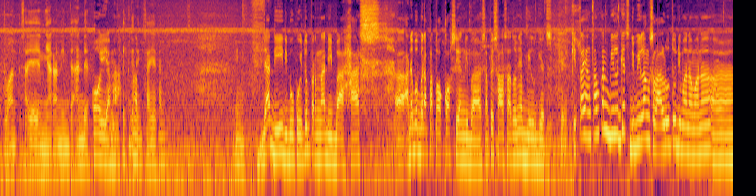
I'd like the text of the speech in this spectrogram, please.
Itu an- saya yang nyaranin ke Anda. oh iya maaf Eh, Ding, saya kan ini. Jadi di buku itu pernah dibahas eh, ada beberapa tokoh sih yang dibahas, tapi salah satunya Bill Gates. Oke. Kita yang tahu kan Bill Gates dibilang selalu tuh di mana-mana eh,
